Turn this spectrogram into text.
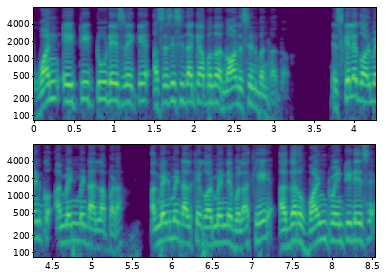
182 days रह के असेसी सीधा क्या बनता नॉन रेसिडेंट रहा था। इसके लिए गवर्नमेंट को अमेंडमेंट डालना पड़ा। अमेंडमेंट डाल के गवर्नमेंट ने बोला कि अगर 120 डेज़ है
